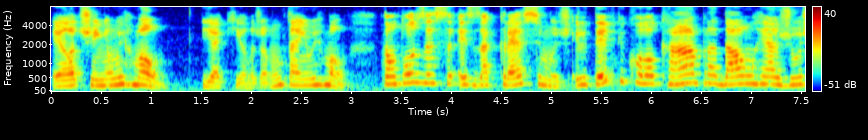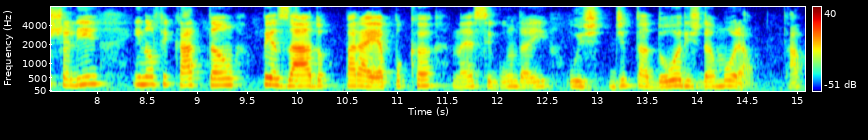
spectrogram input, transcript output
ela tinha um irmão. E aqui ela já não tem um irmão. Então, todos esses, esses acréscimos ele teve que colocar para dar um reajuste ali e não ficar tão pesado para a época, né? Segundo aí os ditadores da moral, tá?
